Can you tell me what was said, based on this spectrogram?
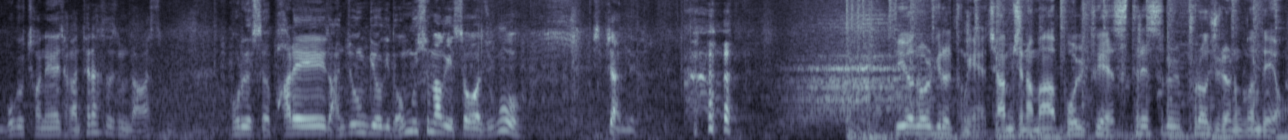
목욕 전에 잠깐 테라스 좀 나갔습니다. 모르겠어요. 발에 안 좋은 기억이 너무 심하게 있어가지고 쉽지 않네요. 뛰어놀기를 통해 잠시나마 볼트의 스트레스를 풀어주려는 건데요.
